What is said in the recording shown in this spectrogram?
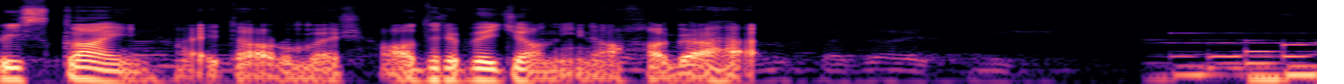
ռիսկային, հայտարարում էր Ադրբեջանի նախագահը։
